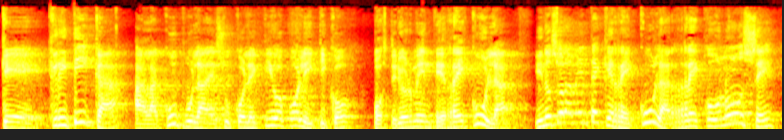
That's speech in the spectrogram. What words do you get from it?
que critica a la cúpula de su colectivo político, posteriormente recula, y no solamente que recula, reconoce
